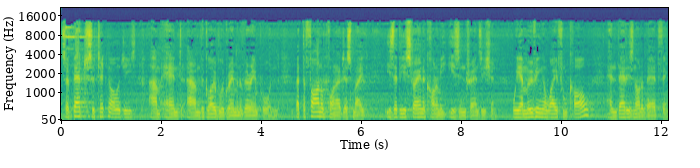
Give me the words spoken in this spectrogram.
So, batteries, so technologies um, and um, the global agreement are very important. But the final point I just made is that the Australian economy is in transition. We are moving away from coal, and that is not a bad thing.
